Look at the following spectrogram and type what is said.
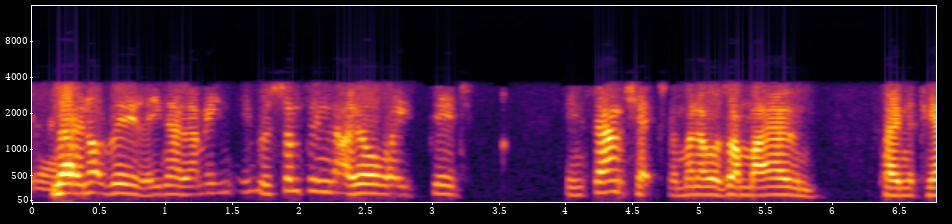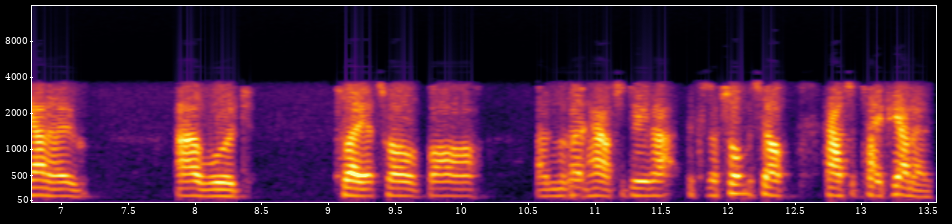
Yeah. No, not really. No, I mean it was something that I always did in sound checks, and when I was on my own playing the piano, I would play a 12 bar and learn how to do that because I taught myself how to play piano.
